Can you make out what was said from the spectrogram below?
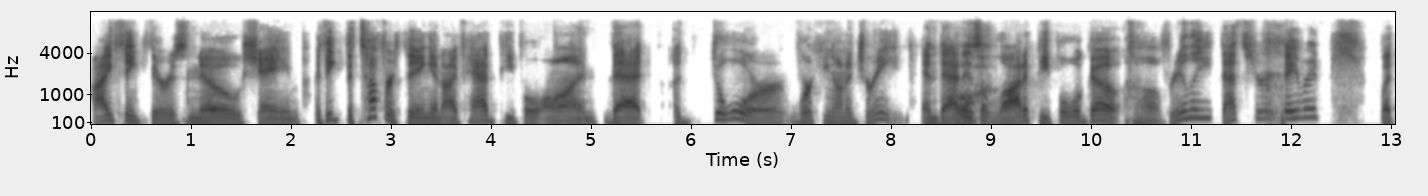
i think there is no shame i think the tougher thing and i've had people on that adore working on a dream and that is a Oh. lot of people will go oh really that's your favorite but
